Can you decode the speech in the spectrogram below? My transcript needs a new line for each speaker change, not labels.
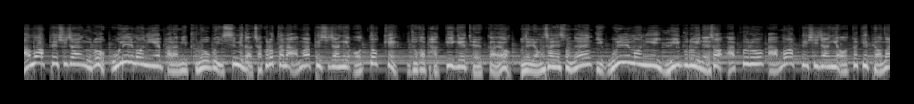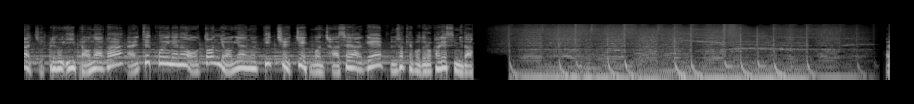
암호화폐 시장으로 오일머니의 바람이 불어오고 있습니다. 자, 그렇다면 암호화폐 시장이 어떻게 구조가 바뀌게 될까요? 오늘 영상에서는 이 오일머니의 유입으로 인해서 앞으로 암호화폐 시장이 어떻게 변화할지, 그리고 이 변화가 알트코인에는 어떤 영향을 끼칠지 한번 자세하게 분석해 보도록 하겠습니다.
